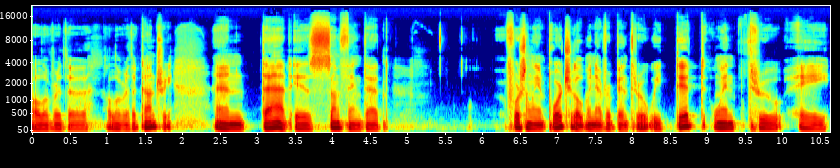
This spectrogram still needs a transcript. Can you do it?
all over the all over the country, and that is something that. Fortunately, in Portugal, we never been through. We did went through a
